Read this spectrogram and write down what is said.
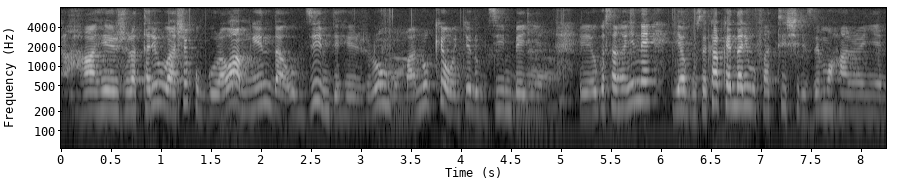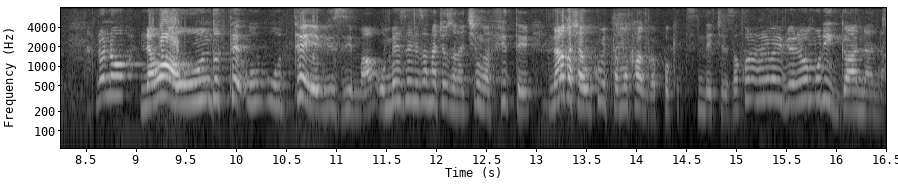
aha hejuru atari bubashe kugura wa mwenda ubyimbye hejuru ngo umanuke wongere ubyimbe nyine. Eh, ugasanga nyine yaguze ka kenda ari bufatishirizemo hano nyine. Noneho na wa wundi uteye bizima umeze neza nta kibazo na kimwe afite nawe agashaka gukubitamo ka gapoketi ndekereza ko niba ibyo rero muriganana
